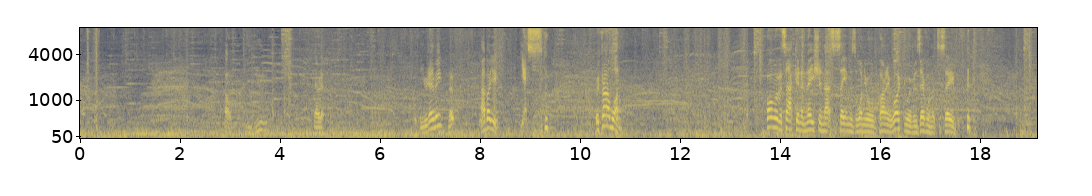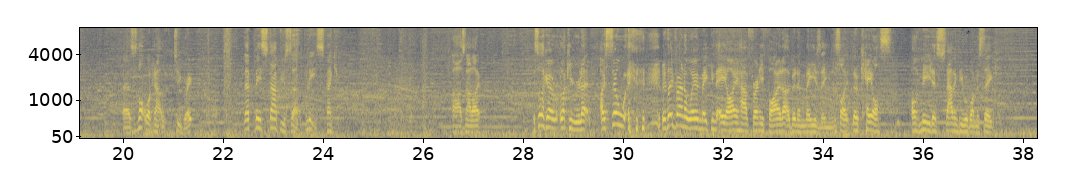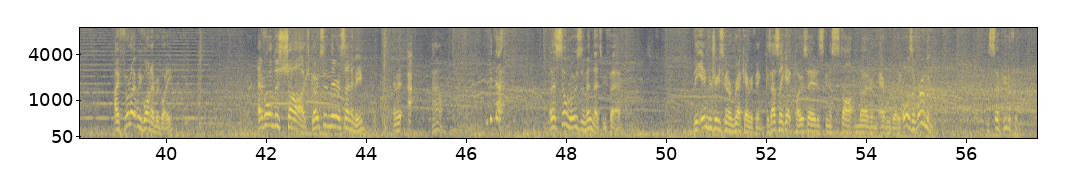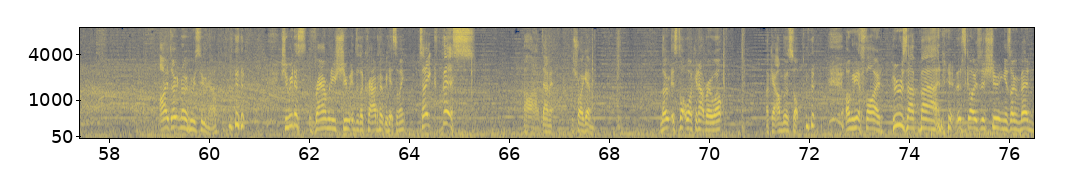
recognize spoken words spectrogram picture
Oh. Mm -hmm. Nailed it. Are you an enemy? Nope. How about you? Yes! we found one! problem with attacking a nation that's the same as the one you're currently working with is everyone looks the same. uh, it's not working out too great. Let me stab you, sir. Please. Thank you. Ah, it's not like... It's not like a lucky roulette. I still... if they found a way of making the AI have friendly fire, that would have been amazing. Just like the chaos of me just stabbing people by mistake. I feel like we've won everybody. Everyone just charge. Go to the nearest enemy. And it, ah, ow. Look at that. There's still loads of them in there, to be fair. The infantry is going to wreck everything. Because as they get closer, they're just going to start murdering everybody. Oh, it's a Roman. He's so beautiful. I don't know who's who now. Should we just randomly shoot into the crowd hope we hit something? Take this! Ah, damn it. Let's try again. No, it's not working out very well. Okay, I'm gonna stop. I'm gonna get fired. Who's that man? this guy's just shooting his own men.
